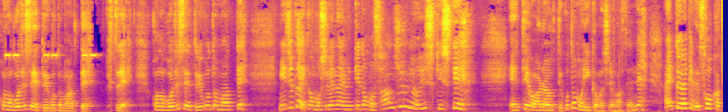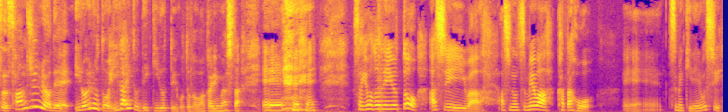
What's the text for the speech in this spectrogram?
このご時世ということもあって、失礼。このご時世ということもあって、短いかもしれないけども、30秒意識して、え、手を洗うっていうこともいいかもしれませんね。はい。というわけで、総括30秒でいろいろと意外とできるっていうことが分かりました。えー 先ほどで言うと、足は、足の爪は片方、えー、爪切れるし、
